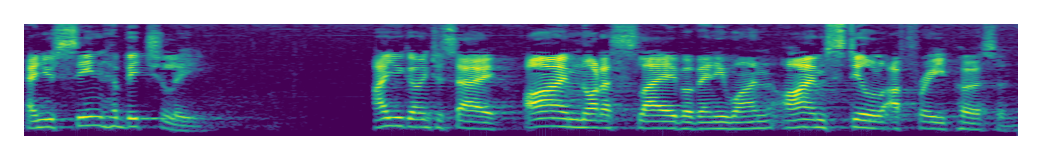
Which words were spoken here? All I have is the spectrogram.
and you sin habitually, are you going to say, I'm not a slave of anyone, I'm still a free person?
